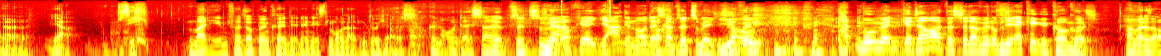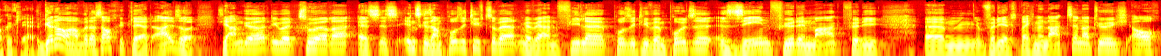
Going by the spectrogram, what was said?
äh, ja, sich mal eben verdoppeln könnte in den nächsten Monaten durchaus. genau deshalb sitzen wir ja. doch hier. Ja, genau deshalb okay. sitzen wir hier. Hat einen Moment gedauert, bis du damit um die Ecke gekommen Gut. bist. Haben wir das auch geklärt? Genau, haben wir das auch geklärt. Also, Sie haben gehört, liebe Zuhörer, es ist insgesamt positiv zu werden. Wir werden viele positive Impulse sehen für den Markt, für die, ähm, für die entsprechenden Aktien natürlich auch.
